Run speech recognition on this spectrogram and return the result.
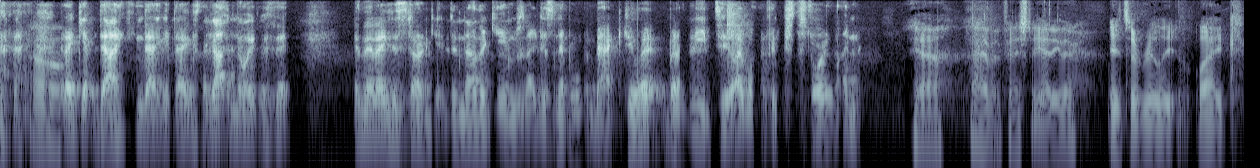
Uh-huh. and I kept dying and dying and dying because I got annoyed with it. And then I just started getting into other games, and I just never went back to it. But I need to. I want to finish the storyline. Yeah, I haven't finished it yet either. it's a really like,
